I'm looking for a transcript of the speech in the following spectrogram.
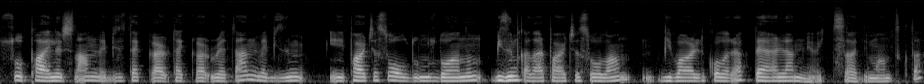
su paylaşılan ve bizi tekrar tekrar üreten ve bizim parçası olduğumuz doğanın bizim kadar parçası olan bir varlık olarak değerlenmiyor iktisadi mantıkta.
